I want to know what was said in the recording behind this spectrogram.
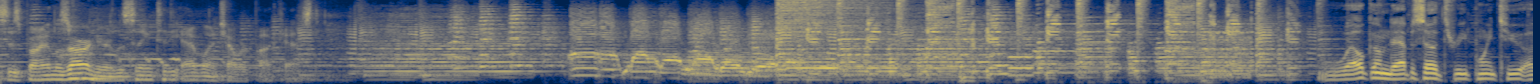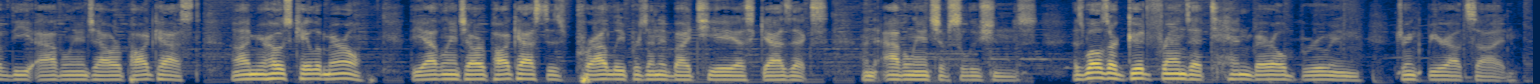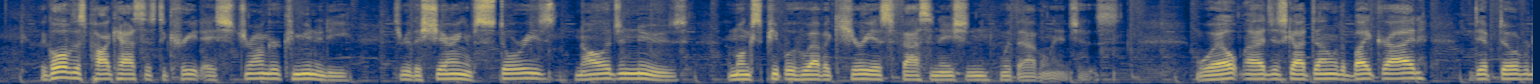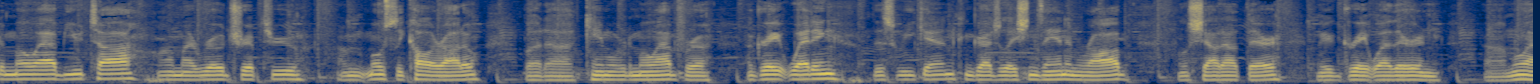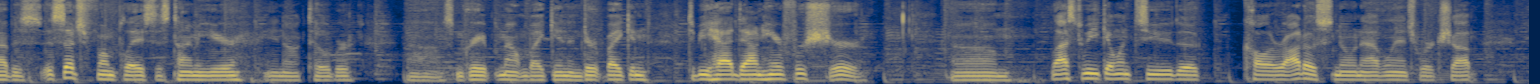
This is Brian Lazar, and you're listening to the Avalanche Hour podcast. Welcome to episode 3.2 of the Avalanche Hour podcast. I'm your host, Caleb Merrill. The Avalanche Hour podcast is proudly presented by TAS Gazex, an avalanche of solutions, as well as our good friends at 10 Barrel Brewing, drink beer outside. The goal of this podcast is to create a stronger community through the sharing of stories, knowledge, and news amongst people who have a curious fascination with avalanches. Well, I just got done with a bike ride, dipped over to Moab, Utah on my road trip through um, mostly Colorado, but uh, came over to Moab for a, a great wedding this weekend. Congratulations, Ann and Rob. A little shout out there. We had great weather, and uh, Moab is, is such a fun place this time of year in October. Uh, some great mountain biking and dirt biking to be had down here for sure. Um, last week I went to the Colorado Snow and Avalanche Workshop,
